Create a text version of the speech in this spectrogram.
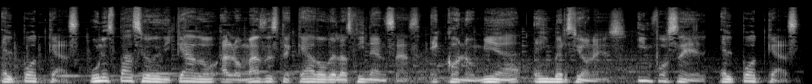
el podcast, un espacio dedicado a lo más destacado de las finanzas, economía e inversiones. Infocell, el podcast.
